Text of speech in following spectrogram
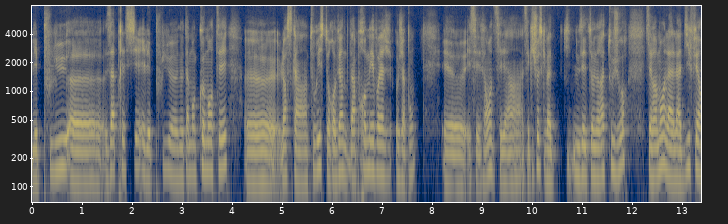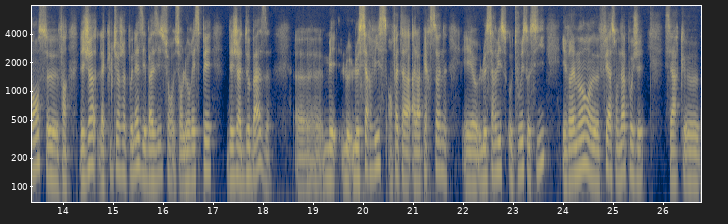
les plus euh, appréciés et les plus euh, notamment commentés lorsqu'un touriste revient d'un premier voyage au Japon. Et, euh, et c'est vraiment c'est, quelque chose qui va qui nous étonnera toujours. C'est vraiment la, la différence. euh, Enfin, déjà la culture japonaise est basée sur sur le respect déjà de base. Euh, mais le, le, service en fait à, à la personne et euh, le service aux touristes aussi est vraiment euh, fait à son apogée. C'est-à-dire que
